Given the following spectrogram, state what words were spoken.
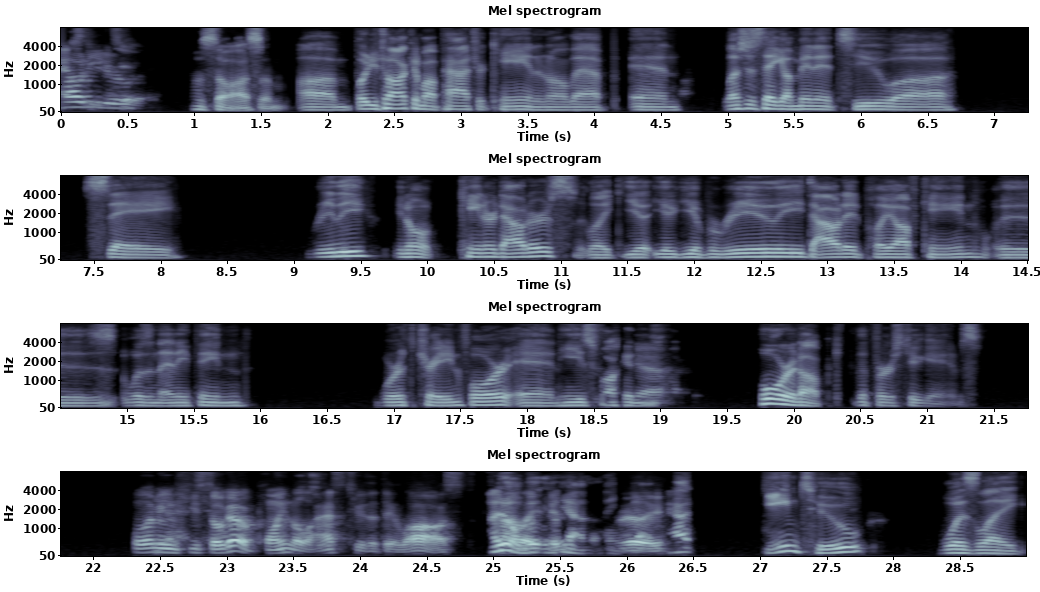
how do you? too. It was so awesome. Um, but you're talking about Patrick Kane and all that, and let's just take a minute to uh say, really, you know, Kaner doubters, like you you you really doubted playoff Kane is wasn't anything worth trading for, and he's fucking Yeah. tore it up the first two games. Well, I mean, Yeah. he still got a point in the last two that they lost. I know, Not like but yeah, like, really. that game two was like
